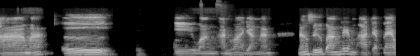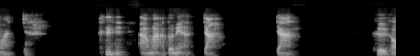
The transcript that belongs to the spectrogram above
อามะ เออ เอวังอันว่าอย่างนั้น หนังสือบางเล่มอาจจะแปลว่าจ้ะอามะตัวเนี้ยจ้ะจ้าคือเขา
